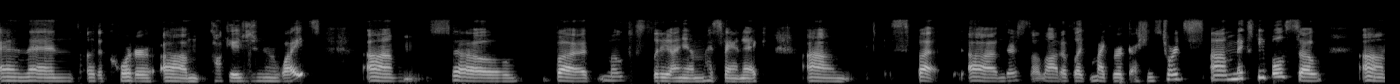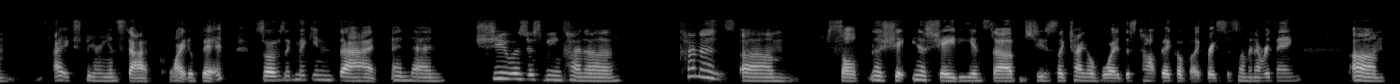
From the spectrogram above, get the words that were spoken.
and then like a quarter um, Caucasian or white. Um, so, but mostly I am Hispanic. Um, but um, there's a lot of like microaggressions towards um, mixed people. So um, I experienced that quite a bit. So I was like making that, and then she was just being kind of, kind of um, salt, you know, shady and stuff. She's like trying to avoid this topic of like racism and everything. Um,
